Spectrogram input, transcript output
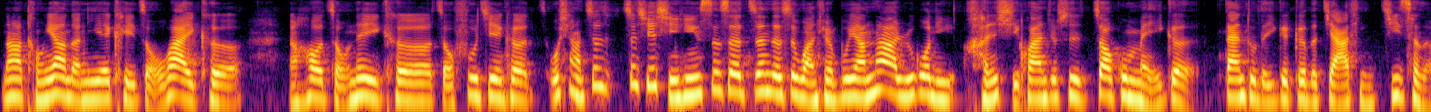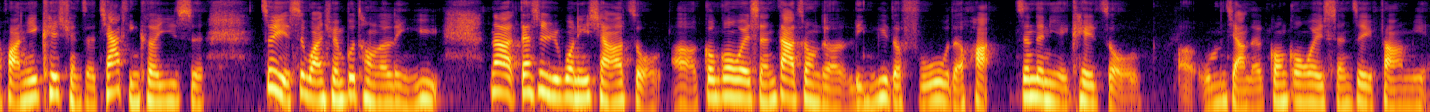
那同样的，你也可以走外科，然后走内科、走附件科。我想这这些形形色色真的是完全不一样。那如果你很喜欢就是照顾每一个。单独的一个个的家庭基层的话，你可以选择家庭科医师，这也是完全不同的领域。那但是如果你想要走呃公共卫生大众的领域的服务的话，真的你也可以走呃我们讲的公共卫生这一方面。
